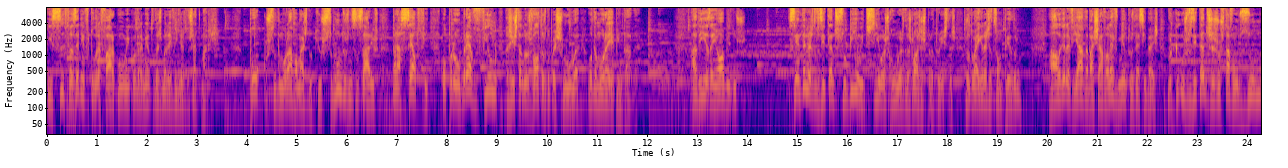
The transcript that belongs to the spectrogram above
e se fazerem fotografar com o enquadramento das maravilhas dos sete mares. Poucos se demoravam mais do que os segundos necessários para a selfie ou para o breve filme registando as voltas do peixe-lua ou da moreia pintada. Há dias em Óbidos, centenas de visitantes subiam e desciam as ruas das lojas para turistas, junto à igreja de São Pedro, a algaraviada baixava levemente os decibéis porque os visitantes ajustavam o zoom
